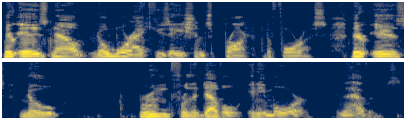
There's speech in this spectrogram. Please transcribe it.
there is now no more accusations brought before us. There is no room for the devil anymore in the heavens.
